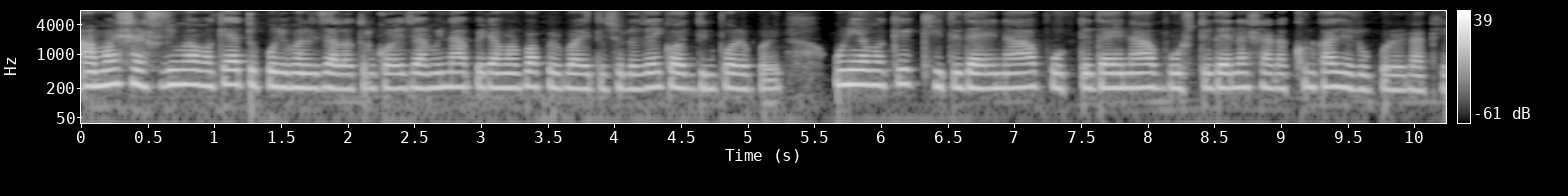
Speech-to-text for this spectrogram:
আমার শাশুড়ি মা আমাকে এত পরিমাণে জ্বালাতন করে যে আমি না পেরে আমার বাপের বাড়িতে চলে যাই কয়েকদিন পরে পরে। উনি আমাকে খেতে দেয় না, পড়তে দেয় না, বসতে দেয় না, সারাক্ষণ কাজের উপরে রাখে।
